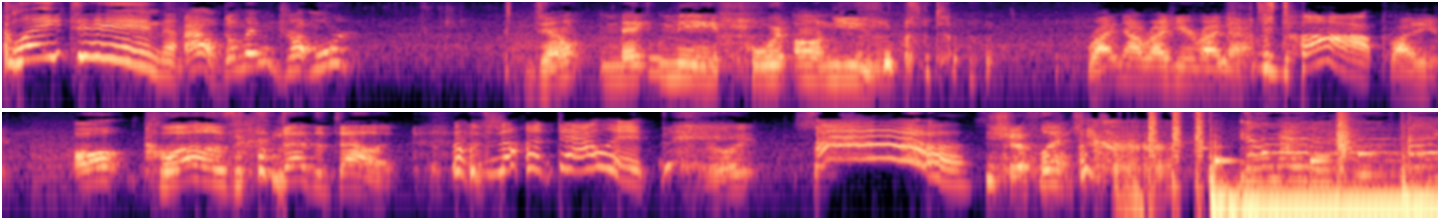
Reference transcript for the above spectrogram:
Clayton! Ow, don't make me drop more. Don't make me pour it on you. Right now, right here, right now. Stop! Right here. Oh, close. That's a talent. That's not talent! Really? So, Ah! you should have flinched. No matter who I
